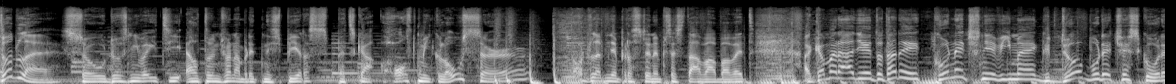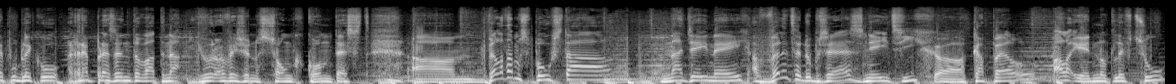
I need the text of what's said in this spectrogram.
Tohle jsou doznívající Elton John a Britney Spears, pecka Hold Me Closer. Tohle mě prostě nepřestává bavit. A kamarádi, je to tady. Konečně víme, kdo bude Českou republiku reprezentovat na Eurovision Song Contest. Um, byla tam spousta nadějných a velice dobře znějících uh, kapel, ale i jednotlivců.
